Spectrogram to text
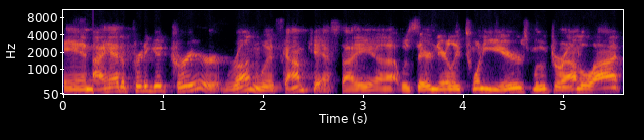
And I had a pretty good career run with Comcast. I uh, was there nearly 20 years, moved around a lot,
